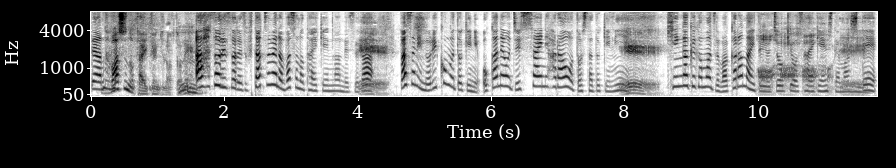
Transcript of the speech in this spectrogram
で、あの、バスの体験ってなったね。あ、そうです、そうです。二つ目のバスの体験なんですが、ええバスに乗り込むときにお金を実際に払おうとしたときに、え金額がまずわからないという状況を再現してましあて、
